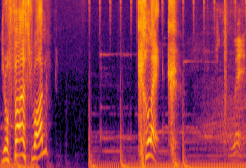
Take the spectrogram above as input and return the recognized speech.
Your first one. Click. Click.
